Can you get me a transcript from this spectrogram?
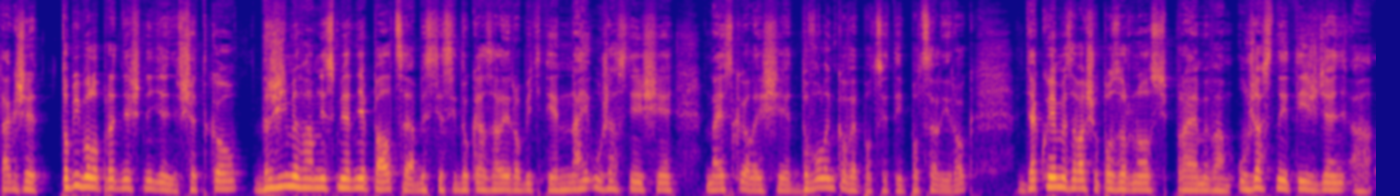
Takže to by bolo pre dnešný deň všetko. Držíme vám nesmierne palce, aby ste si dokázali robiť tie najúžasnejšie, najskvelejšie dovolenkové pocity po celý rok. Ďakujeme za vašu pozornosť, prajeme vám úžasný týždeň a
